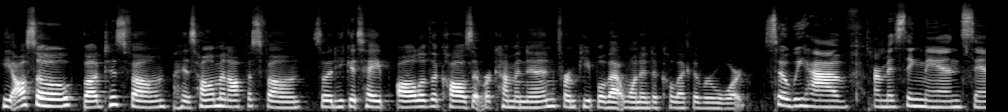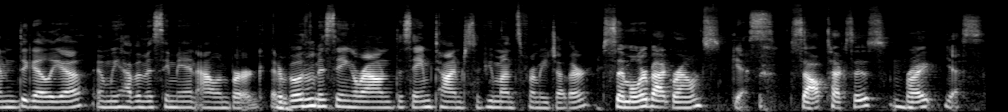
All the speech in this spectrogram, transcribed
He also bugged his phone, his home and office phone, so that he could tape all of the calls that were coming in from people that wanted to collect the reward. So we have our missing man, Sam DeGelia, and we have a missing man, Alan Berg, that are both Mm-hmm. missing around the same time, just a few months from each other. Similar backgrounds, Yes. South Texas, right? Yes.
